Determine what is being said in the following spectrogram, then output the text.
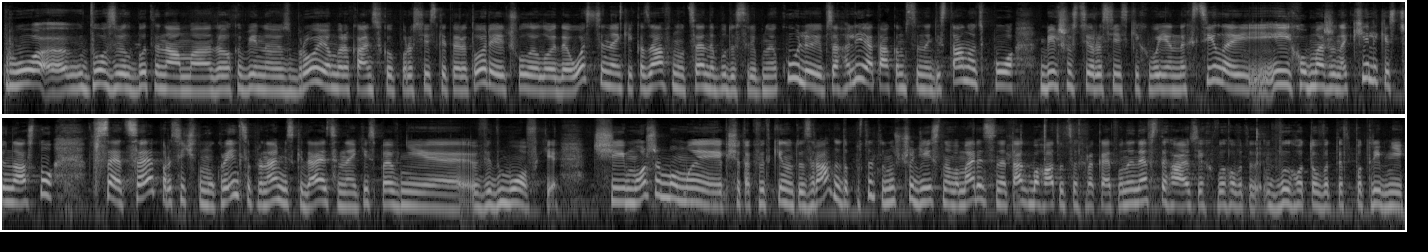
Про е, дозвіл бити нам е, далекобійною зброєю американською по російській території чули Ллойда Остіна, який казав, ну це не буде срібною кулею. І взагалі атакамси не дістануть по більшості російських воєнних цілей і їх обмежена кількість у нас. Ну все це пересічному українці принаймні скидається на якісь певні відмовки. Чи можемо ми, якщо так відкинути зраду, допустити, ну що дійсно в Америці не так багато цих ракет, вони не встигають їх виготовити, виготовити в потрібній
